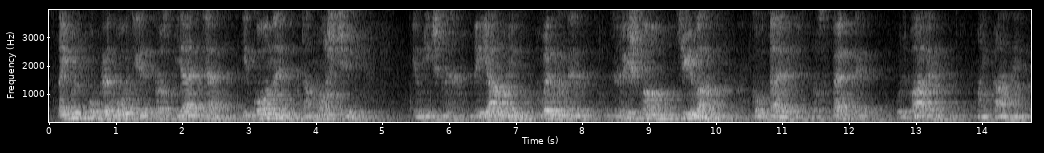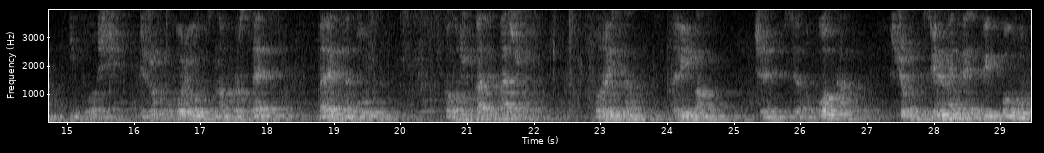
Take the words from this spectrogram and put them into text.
стають у пригоді розп'яття ікони та мощі північних дияволів, вигнаних з грішного тіла, ковтають проспекти, бульвари, майдани площі. Біжу по полю навпростець, береться був, кого шукати першого? Бориса, Гліба чи Святополка, щоб звільнити від полут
